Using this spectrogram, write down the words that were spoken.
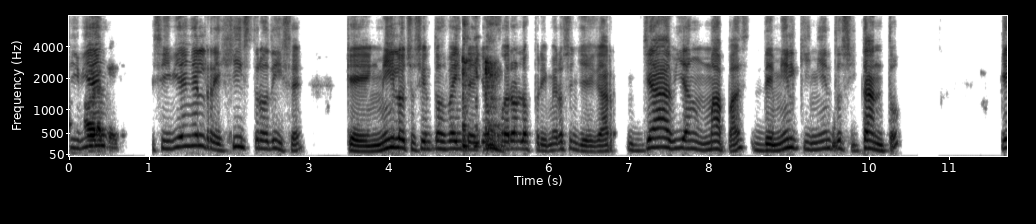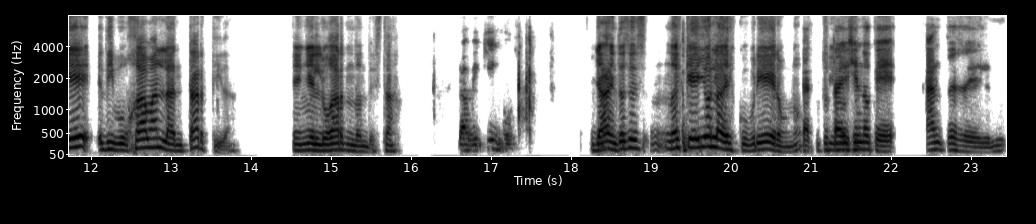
si bien, si bien el registro dice que en 1820 ellos fueron los primeros en llegar, ya habían mapas de 1500 y tanto que dibujaban la Antártida en el lugar donde está. los vikingos. Ya, entonces, no es que ellos la descubrieron, ¿no? O sea, tú estás diciendo que antes del,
